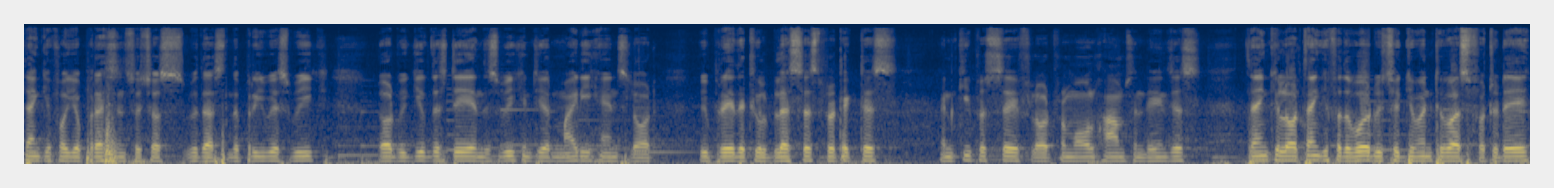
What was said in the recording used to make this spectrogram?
Thank you for your presence which was with us in the previous week. Lord, we give this day and this week into your mighty hands, Lord. We pray that you will bless us, protect us, and keep us safe, Lord, from all harms and dangers. Thank you, Lord. Thank you for the word which you have given to us for today.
